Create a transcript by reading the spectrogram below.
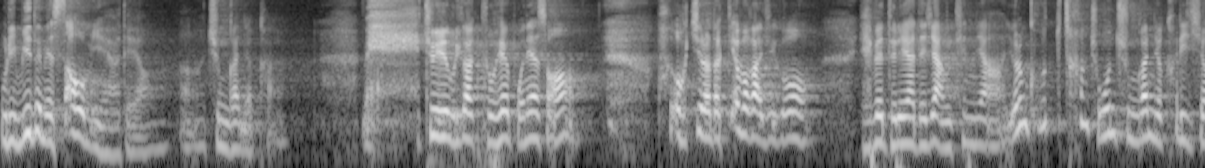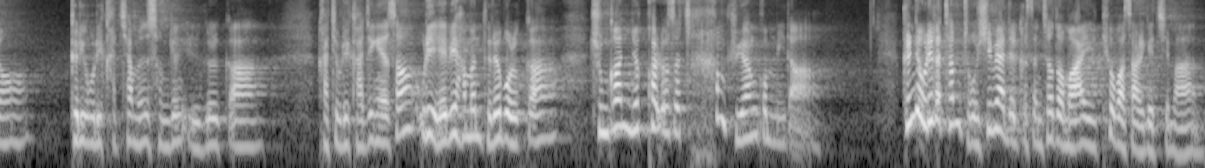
우리 믿음의 싸움이어야 돼요. 어, 중간 역할. 매주일 우리가 교회 보내서 억지로다 깨워가지고 예배 드려야 되지 않겠냐. 여러분 그것도 참 좋은 중간 역할이죠. 그리고 우리 같이 한번 성경 읽을까? 같이 우리 가정에서 우리 예배 한번 드려볼까? 중간 역할로서 참 귀한 겁니다 근데 우리가 참 조심해야 될 것은 저도 뭐 아이 키워봐서 알겠지만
